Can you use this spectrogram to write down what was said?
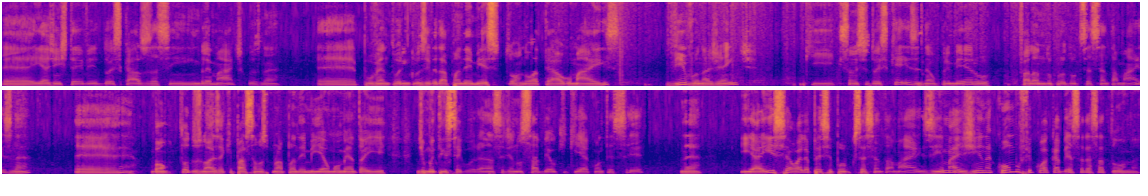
É, e a gente teve dois casos assim emblemáticos, né? É, porventura, inclusive da pandemia, se tornou até algo mais vivo na gente, que, que são esses dois cases, né? O primeiro falando do produto 60 mais, né? É, bom, todos nós aqui passamos por uma pandemia, um momento aí de muita insegurança, de não saber o que, que ia acontecer, né? E aí você olha para esse público 60 mais e imagina como ficou a cabeça dessa turma,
